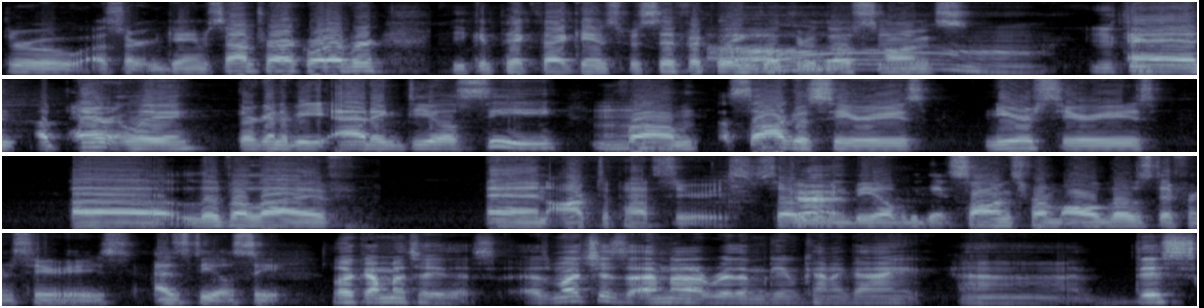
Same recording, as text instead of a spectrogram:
through a certain game soundtrack or whatever, you can pick that game specifically and go through those songs. Oh, You think? And apparently, they're going to be adding DLC Mhm. from the Saga series, NieR series, uh, Live A Live, and Octopath series. So you're going to be able to get songs from all those different series as DLC. Look, I'm gonna tell you this. As much as I'm not a rhythm game kind of guy, uh, this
